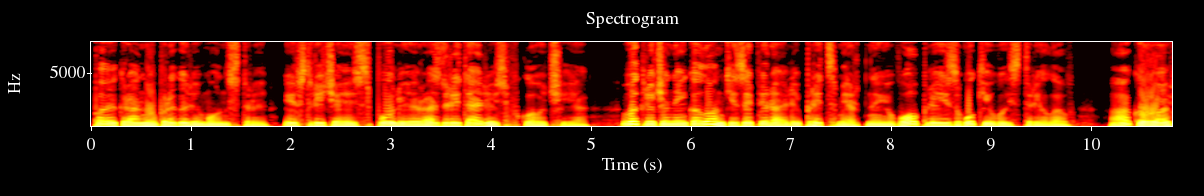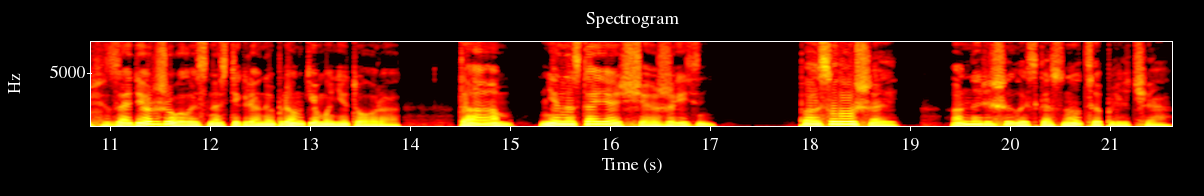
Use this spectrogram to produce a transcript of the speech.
По экрану прыгали монстры, и, встречаясь с пулей, разлетались в клочья. Выключенные колонки запирали предсмертные вопли и звуки выстрелов, а кровь задерживалась на стеклянной пленке монитора. Там не настоящая жизнь. «Послушай», — Анна решилась коснуться плеча.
